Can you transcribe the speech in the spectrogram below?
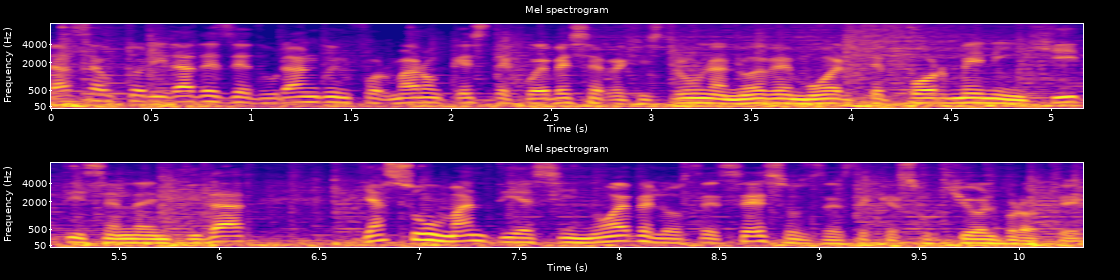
Las autoridades de Durango informaron que este jueves se registró una nueva muerte por meningitis en la entidad. Ya suman 19 los decesos desde que surgió el brote.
